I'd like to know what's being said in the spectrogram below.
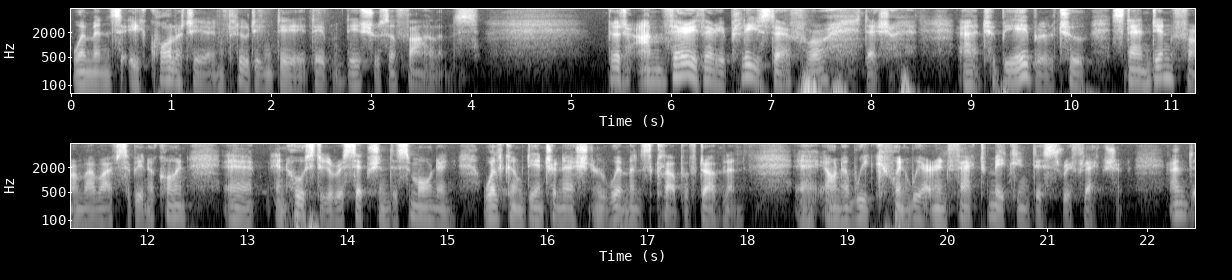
women's equality, including the, the, the issues of violence. But I'm very, very pleased, therefore, that uh, to be able to stand in for my wife Sabina Coyne uh, in hosting a reception this morning, welcome the International Women's Club of Dublin uh, on a week when we are in fact making this reflection. And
